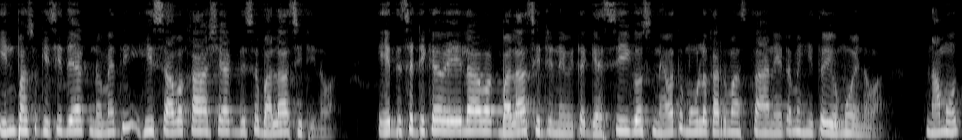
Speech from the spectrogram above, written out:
ඉන්පසු කිසි දෙයක් නොමැති හිස් අවකාශයක් දෙස බලා සිටිනවා. ඒ දෙස ටික වේලාවක් බලා සිටින විට ගැස්සී ගොස් නැවත මූල කර්මස්ථානයටම හිත යොමු වෙනවා. නමුත්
